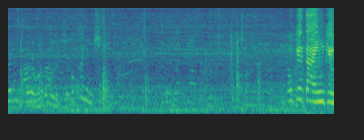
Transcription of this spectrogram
రమ్మ ఒక్క నిమిషం ఓకే థ్యాంక్ యూ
